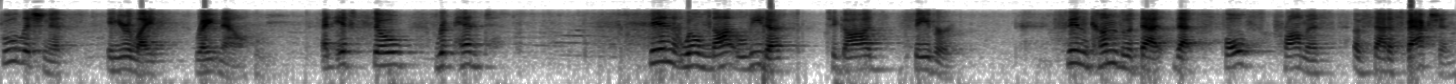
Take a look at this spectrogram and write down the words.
foolishness in your life right now? And if so, repent. Sin will not lead us to God's favor sin comes with that, that false promise of satisfaction,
